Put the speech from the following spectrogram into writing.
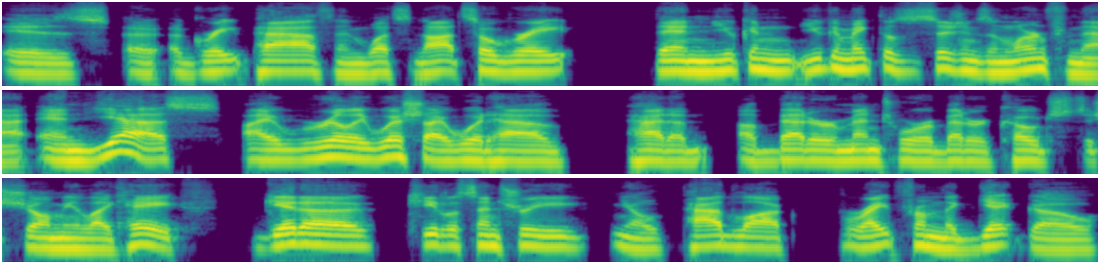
is a, a great path and what's not so great then you can you can make those decisions and learn from that. And yes, I really wish I would have had a, a better mentor, a better coach to show me like, hey, get a keyless entry, you know, padlock right from the get-go.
